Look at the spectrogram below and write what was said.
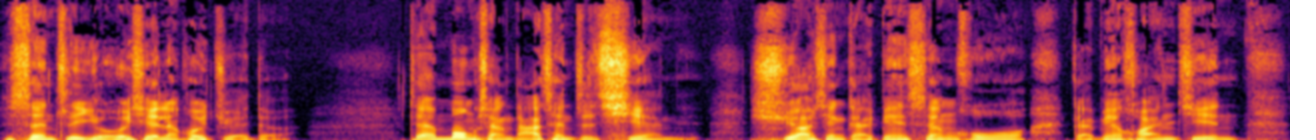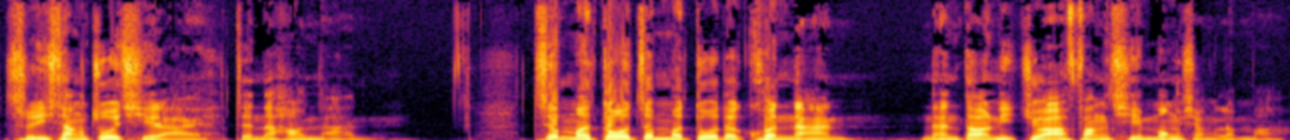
甚至有一些人会觉得。在梦想达成之前，需要先改变生活、改变环境。实际上做起来真的好难。这么多、这么多的困难，难道你就要放弃梦想了吗？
